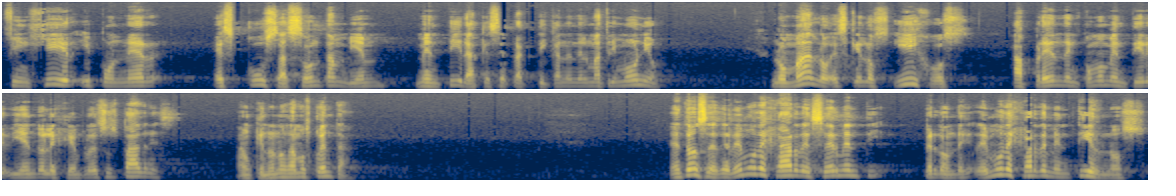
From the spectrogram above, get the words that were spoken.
Fingir y poner excusas son también mentiras que se practican en el matrimonio. Lo malo es que los hijos aprenden cómo mentir viendo el ejemplo de sus padres, aunque no nos damos cuenta. Entonces, debemos dejar de ser mentir, perdón, debemos dejar de mentirnos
